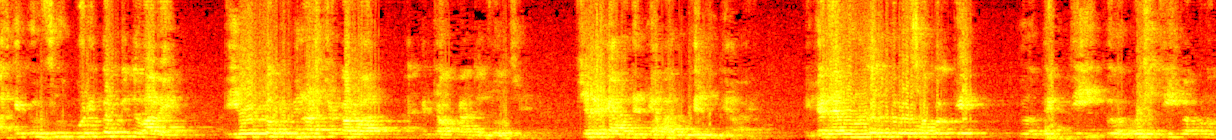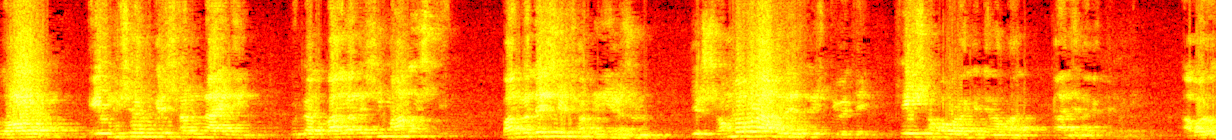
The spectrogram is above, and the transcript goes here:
আজকে খুব সুপরিকল্পিত ভাবে এই ঐক্যকে বিনষ্ট করবার একটা চক্রান্ত চলছে। সেটাকে আমাদেরকে আবার রুখে নিতে হবে। এখানে আমি অনুরোধ করব সকলকে, কোনো ব্যক্তি, কোনো গোষ্ঠী বা কোনো দল এই বিষয়কে সামনে আয়নি বাংলাদেশি মানুষকে, বাংলাদেশের সামনে নিয়ে আসুন। যে সম্ভাবনা আমাদের সৃষ্টি হয়েছে, সেই সম্ভাবনাকে যেন আমরা কাজে লাগাতে পারি। আবারও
